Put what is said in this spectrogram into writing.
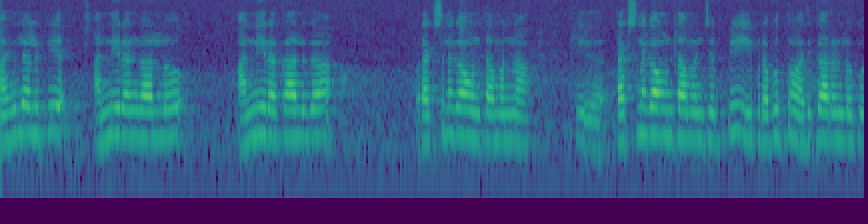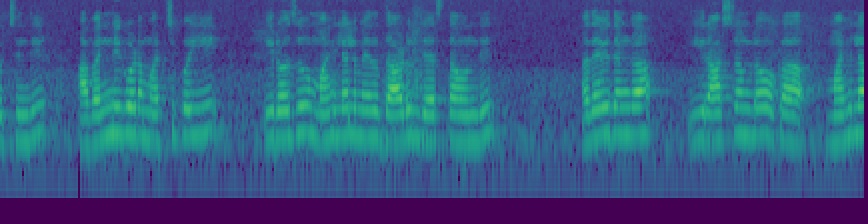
మహిళలకి అన్ని రంగాల్లో అన్ని రకాలుగా రక్షణగా ఉంటామన్న రక్షణగా ఉంటామని చెప్పి ఈ ప్రభుత్వం అధికారంలోకి వచ్చింది. అవన్నీ కూడా మర్చిపోయి ఈరోజు మహిళల మీద దాడులు చేస్తూ ఉంది. అదేవిధంగా ఈ రాష్ట్రంలో ఒక మహిళా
